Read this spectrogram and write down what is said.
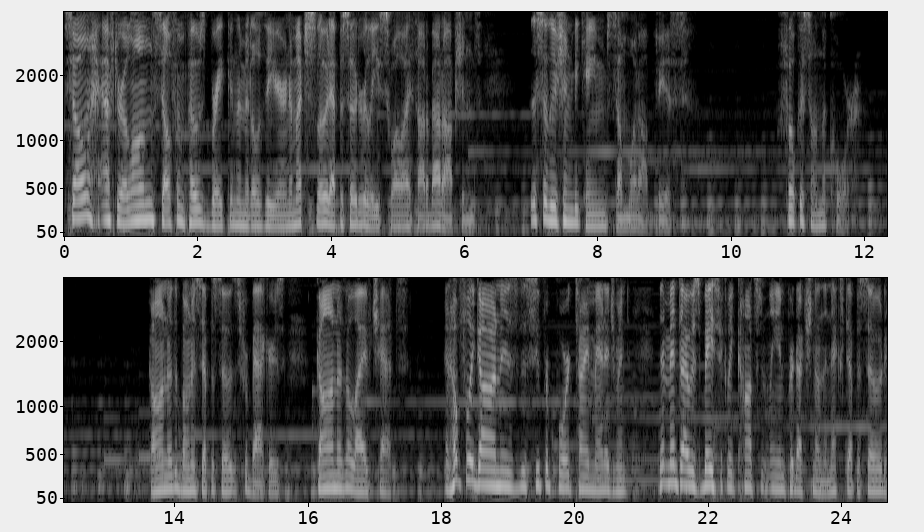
So, after a long self imposed break in the middle of the year and a much slowed episode release while I thought about options, the solution became somewhat obvious. Focus on the core. Gone are the bonus episodes for backers, gone are the live chats, and hopefully gone is the super poor time management that meant I was basically constantly in production on the next episode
